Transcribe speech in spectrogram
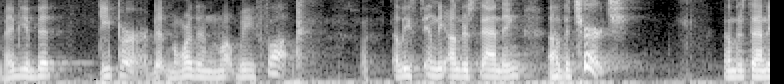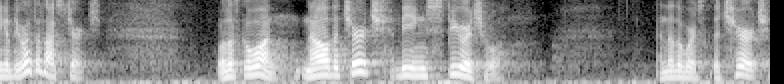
maybe a bit deeper, a bit more than what we thought, at least in the understanding of the church, understanding of the Orthodox Church. Well, let's go on. Now, the church being spiritual, in other words, the church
